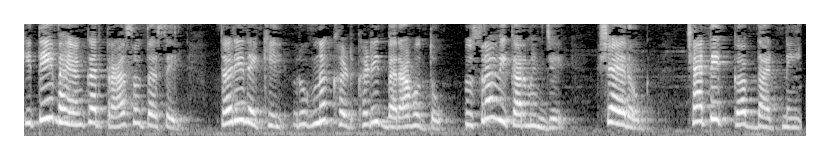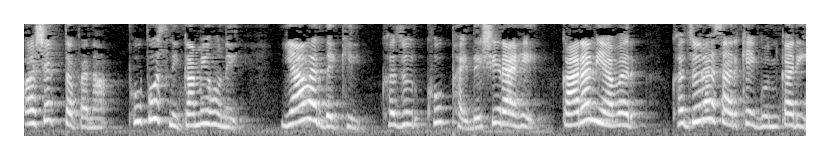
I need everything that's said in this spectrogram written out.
किती भयंकर त्रास होत असेल तरी देखील रुग्ण खडखडीत बरा होतो. दुसरा विकार म्हणजे क्षयरोग. छातीत कप दाटणे अशक्तपणा फुफ्फुस निकामी होणे यावर देखील खजूर खूप फायदेशीर आहे. कारण यावर खजुरासारखे गुणकारी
